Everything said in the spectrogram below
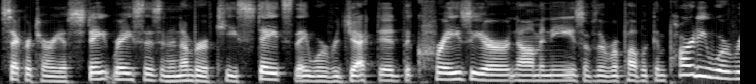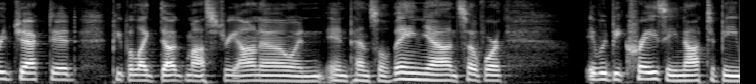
Secretary of State races in a number of key states, they were rejected. The crazier nominees of the Republican Party were rejected, people like Doug Mastriano in, in Pennsylvania and so forth. It would be crazy not to be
